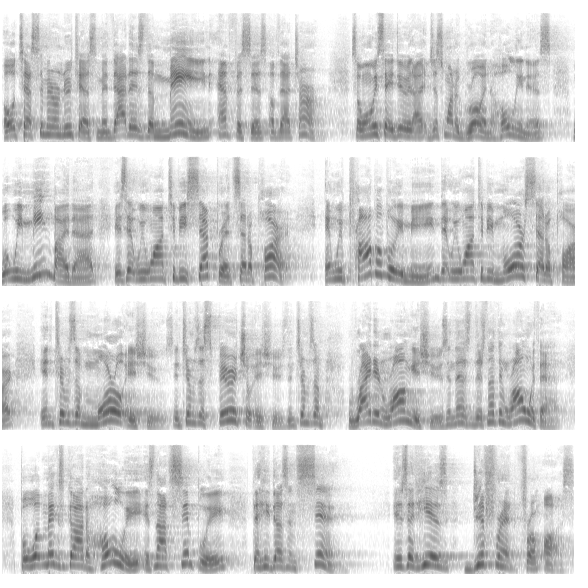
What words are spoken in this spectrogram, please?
old testament or new testament that is the main emphasis of that term. So when we say dude i just want to grow in holiness what we mean by that is that we want to be separate set apart. And we probably mean that we want to be more set apart in terms of moral issues in terms of spiritual issues in terms of right and wrong issues and there's, there's nothing wrong with that but what makes God holy is not simply that he doesn't sin, is that he is different from us.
